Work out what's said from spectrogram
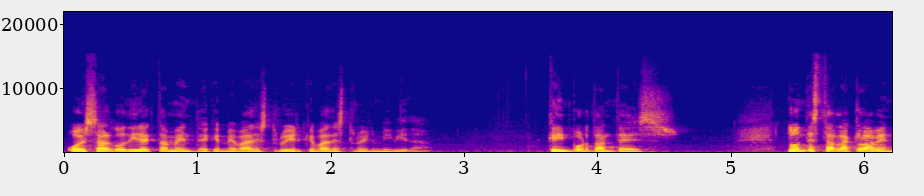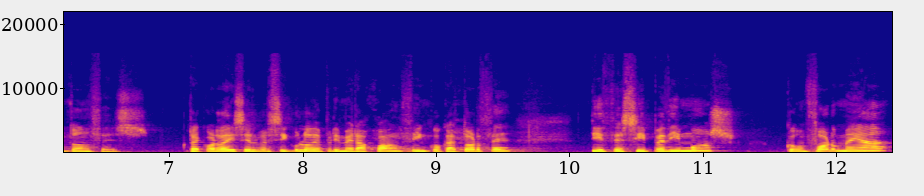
o es algo directamente que me va a destruir, que va a destruir mi vida. Qué importante es. ¿Dónde está la clave entonces? ¿Recordáis el versículo de 1 Juan 5:14? Dice, si pedimos conforme a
